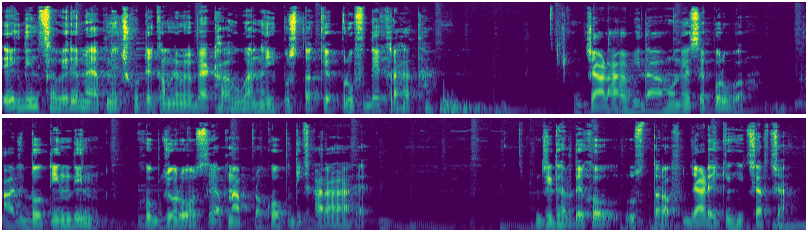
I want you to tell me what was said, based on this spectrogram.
एक दिन सवेरे मैं अपने छोटे कमरे में बैठा हुआ नई पुस्तक के प्रूफ देख रहा था। जाड़ा विदा होने से पूर्व आज दो तीन दिन खूब जोरों से अपना प्रकोप दिखा रहा है। जिधर देखो, उस तरफ़ जाड़े की ही चर्चा।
